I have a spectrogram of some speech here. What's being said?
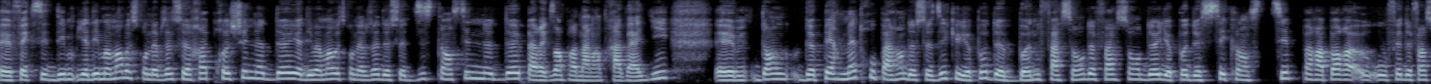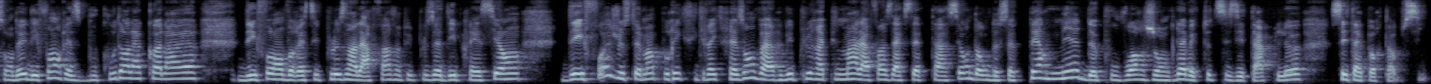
Euh, fait que c'est il y a des moments où est-ce qu'on a besoin de se rapprocher de notre deuil, il y a des moments où est-ce qu'on a besoin de se distancer de notre deuil, par exemple en allant travailler. Euh, donc, de permettre aux parents de se dire qu'il n'y a pas de bonne façon de faire son deuil, il n'y a pas de séquence type par rapport au fait de faire son deuil. Des fois, on reste beaucoup dans la colère, des fois, on va rester plus dans la phase un peu plus de dépression. Des fois, justement, pour X, Y raison, on va arriver plus rapidement à la phase d'acceptation. Donc, de se permettre de pouvoir jongler avec toutes ces étapes-là, c'est important aussi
